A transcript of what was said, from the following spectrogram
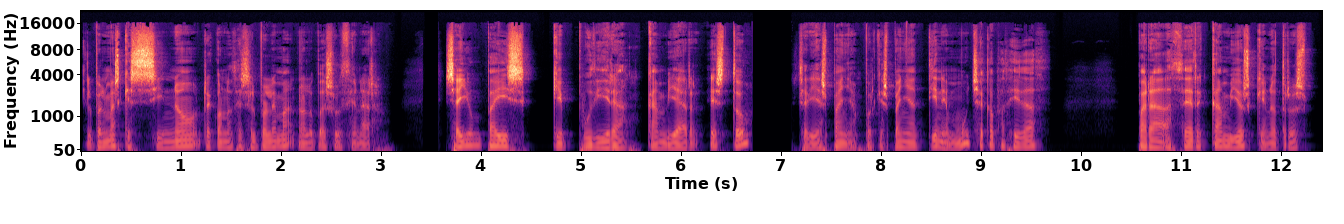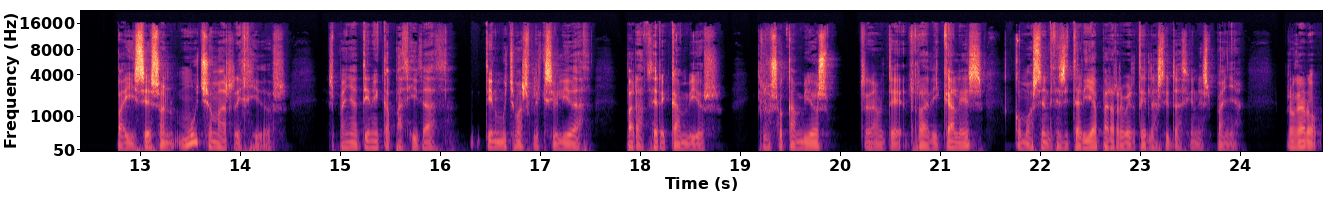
El problema es que si no reconoces el problema, no lo puedes solucionar. Si hay un país que pudiera cambiar esto, sería España, porque España tiene mucha capacidad para hacer cambios que en otros países son mucho más rígidos. España tiene capacidad, tiene mucha más flexibilidad para hacer cambios, incluso cambios realmente radicales como se necesitaría para revertir la situación en España. Pero claro,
